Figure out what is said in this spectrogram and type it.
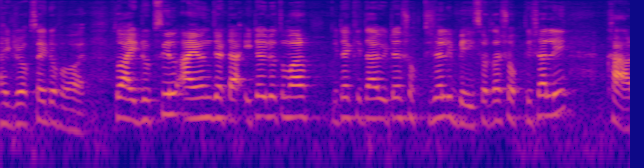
হাইড্রোক্সাইডও হওয়া হয়। তো হাইড্রোক্সিল আয়ন যেটা, এটা হইল তোমার, এটা কিতা এটা শক্তিশালী বেস অর্থাৎ শক্তিশালী ক্ষার,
